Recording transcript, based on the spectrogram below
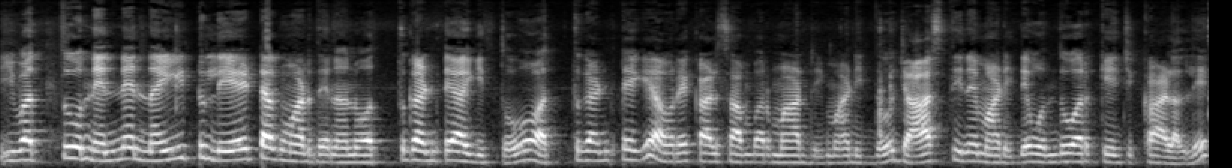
ಇವತ್ತು ನಿನ್ನೆ ನೈಟ್ ಲೇಟಾಗಿ ಮಾಡಿದೆ ನಾನು. ಹತ್ತು ಗಂಟೆ ಆಗಿತ್ತು. ಹತ್ತು ಗಂಟೆಗೆ ಅವರೆಕಾಳು ಸಾಂಬಾರು ಮಾಡಿ ಮಾಡಿದ್ದು. ಜಾಸ್ತಿನೇ ಮಾಡಿದ್ದೆ, ಒಂದೂವರೆ ಕೆ ಜಿ ಕಾಳಲ್ಲಿ.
